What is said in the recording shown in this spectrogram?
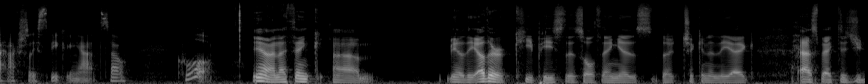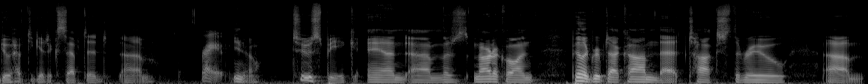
actually speaking at. So, cool. Yeah, and I think um, you know the other key piece of this whole thing is the chicken and the egg aspect is you do have to get accepted um, right. you know to speak. And um, there's an article on pillargroup.com that talks through um,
